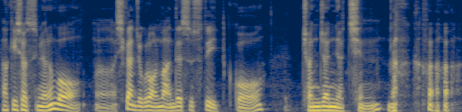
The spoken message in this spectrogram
바뀌셨으면 뭐, 어, 시간적으로 얼마 안 됐을 수도 있고, 전전 여친.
